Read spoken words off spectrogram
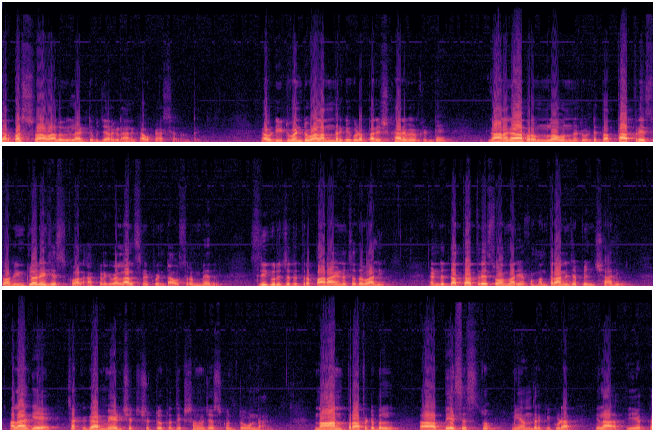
గర్భస్రావాలు ఇలాంటివి జరగడానికి అవకాశాలు ఉంటాయి కాబట్టి ఇటువంటి వాళ్ళందరికీ కూడా పరిష్కారం ఏమిటంటే గానగాపురంలో ఉన్నటువంటి దత్తాత్రేయ స్వామి ఇంట్లోనే చేసుకోవాలి. అక్కడికి వెళ్ళాల్సినటువంటి అవసరం లేదు. శ్రీ గురు చరిత్ర పారాయణ చదవాలి. అండ్ దత్తాత్రేయ స్వామి వారి యొక్క మంత్రాన్ని జపించాలి. అలాగే చక్కగా మేడిచెట్టు చుట్టూ ప్రదక్షిణలు చేసుకుంటూ ఉండాలి. నాన్ ప్రాఫిటబుల్ బేసిస్తో మీ అందరికీ కూడా ఇలా ఈ యొక్క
